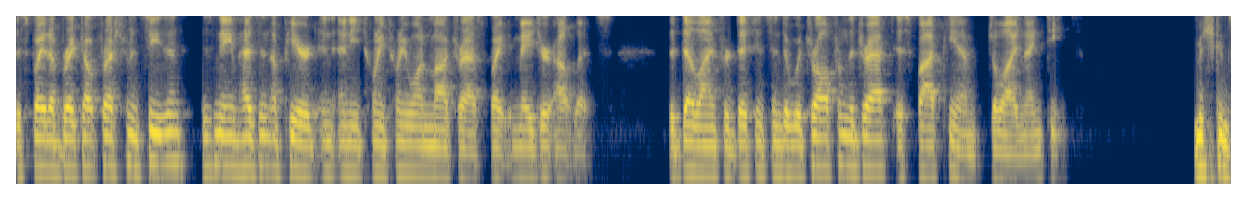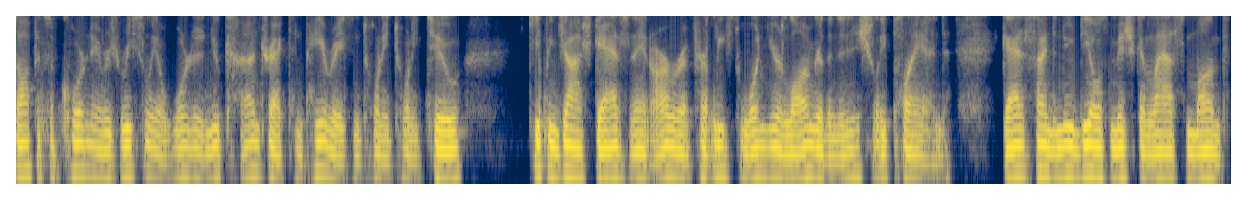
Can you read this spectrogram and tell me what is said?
Despite a breakout freshman season, his name hasn't appeared in any 2021 mock drafts by major outlets. The deadline for Dickinson to withdraw from the draft is 5 p.m., July 19th. Michigan's offensive coordinator was recently awarded a new contract and pay raise in 2022, keeping Josh Gattis in Ann Arbor for at least one year longer than initially planned. Gattis signed a new deal with Michigan last month,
